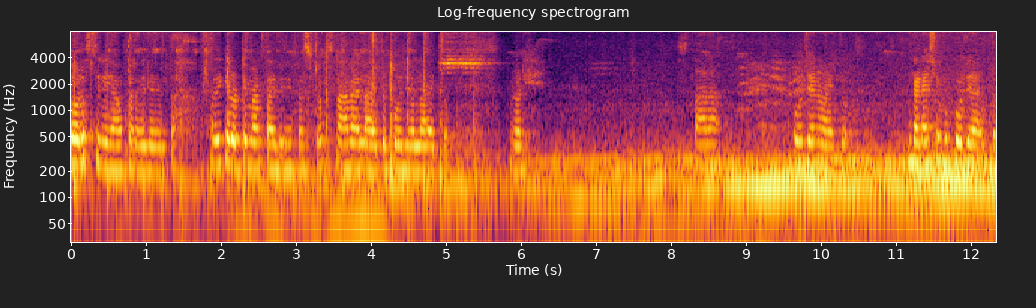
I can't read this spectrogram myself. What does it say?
ತೋರಿಸ್ತೀನಿ ಯಾವ ಥರ ಇದೆ ಅಂತ. ಅದಕ್ಕೆ ರೊಟ್ಟಿ ಮಾಡ್ತಾ ಇದ್ದೀನಿ ಫಸ್ಟು ಸ್ನಾನ ಎಲ್ಲ ಆಯಿತು, ಪೂಜೆ ಎಲ್ಲ ಆಯಿತು. ನೋಡಿ. ಸ್ನಾನ, ಪೂಜೆನೂ ಆಯಿತು. ಗಣೇಶಗೂ ಪೂಜೆ ಆಯಿತು.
